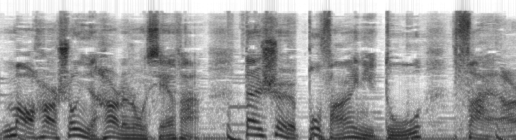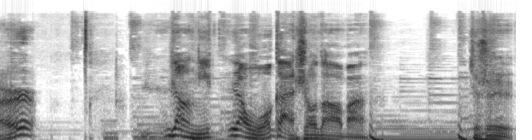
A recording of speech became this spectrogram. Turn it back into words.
冒号、双引号的这种写法，但是不妨碍你读，反而让你让我感受到吧，就是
